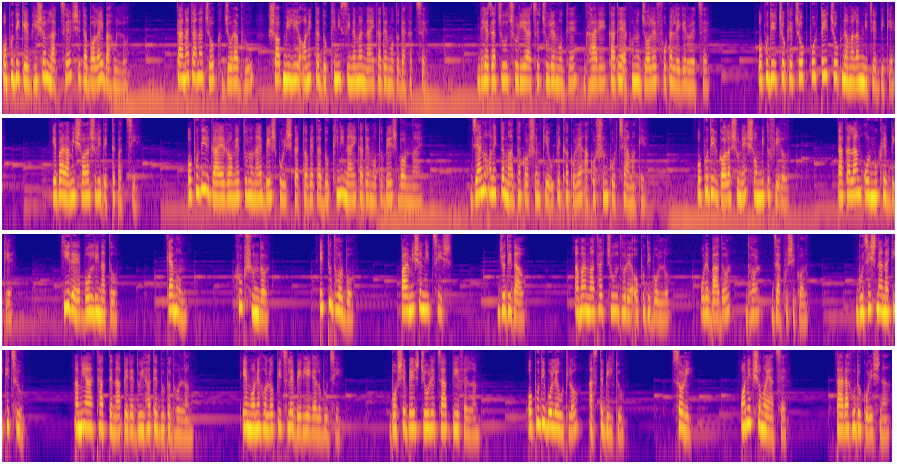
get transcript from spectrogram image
অপুদিকে ভীষণ লাগছে, সেটা বলাই বাহুল্য। টানা টানা চোখ, জোড়া ভ্রু, সব মিলিয়ে অনেকটা দক্ষিণী সিনেমার নায়িকাদের মতো দেখাচ্ছে। ভেজা চুল ছড়িয়ে আছে চুলের মধ্যে, ঘাড়ে, কাঁধে এখনও জলের ফোঁটা লেগে রয়েছে। অপুদির চোখে চোখ পড়তেই চোখ নামালাম নিচের দিকে। এবার আমি সরাসরি দেখতে পাচ্ছি। অপুদির গায়ের রঙের তুলনায় বেশ পরিষ্কার, তবে তা দক্ষিণী নায়িকাদের মতো বেশ বর্ণায়। যেন অনেকটা মাধ্যাকর্ষণকে উপেক্ষা করে আকর্ষণ করছে আমাকে। অপুদির গলা শুনে সম্বিত ফিরল। তাকালাম ওর মুখের দিকে। কি রে, বললি না তো। কেমন? খুব সুন্দর। একটু ধরব। পারমিশন নিচ্ছিস? যদি দাও। আমার মাথার চুল ধরে অপুদি বলল, ওরে বাদর, ধর। যা খুশি কর। বুঝিস না নাকি কিছু? আমি আর থাকতে না পেরে দুই হাতে দুটো ধরলাম। এ মনে হলো পিছলে বেরিয়ে গেল বুঝি। বসে বেশ জোরে চাপ দিয়ে ফেললাম। অপুদি বলে উঠল, আস্তে বিল্টু। সরি, অনেক সময় আছে। তাড়াহুড়ো করিস না।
